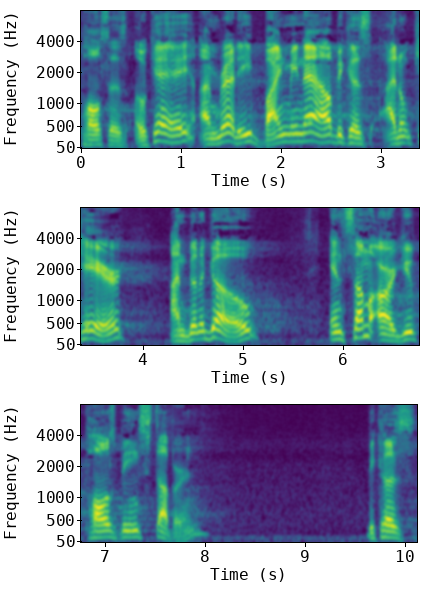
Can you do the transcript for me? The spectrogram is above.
Paul says, Okay, I'm ready. Bind me now because I don't care. I'm going to go. And some argue Paul's being stubborn because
